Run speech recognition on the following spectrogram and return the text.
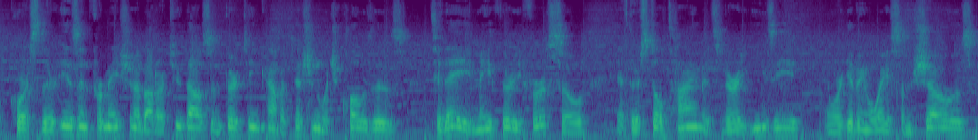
Of course, there is information about our 2013 competition, which closes today, May 31st. So if there's still time, it's very easy, and we're giving away some shows.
